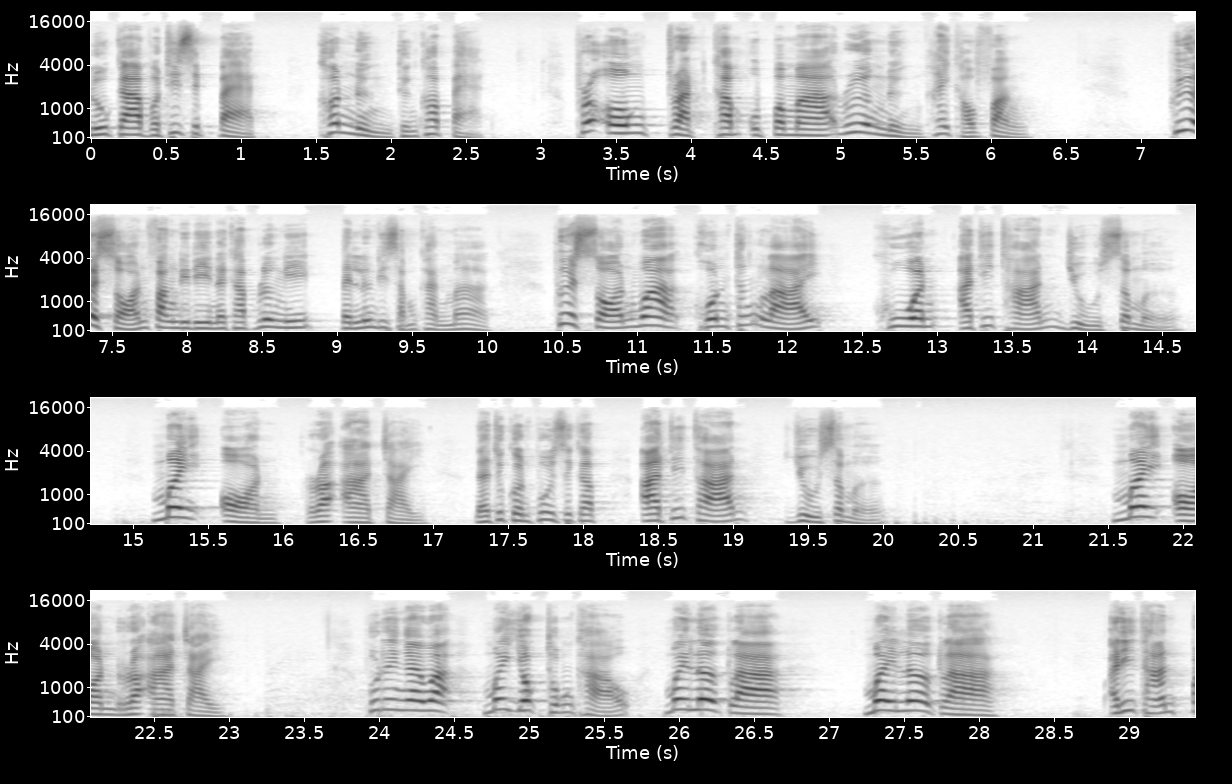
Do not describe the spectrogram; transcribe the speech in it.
ลูกาบทที่ 18 ข้อ 1 ถึงข้อ 8 พระองค์ตรัสคำอุปมาเรื่องหนึ่งให้เขาฟัง เพื่อสอนฟังดีๆนะครับ เรื่องนี้เป็นเรื่องที่สำคัญมาก เพื่อสอนว่าคนทั้งหลายควรอธิษฐานอยู่เสมอ ไม่อ่อนระอาใจแต่ทุกคนพูดสิครับ อธิษฐานอยู่เสมอ ไม่อ่อนระอาใจ พูดง่ายๆว่า ไม่ยกธงขาว ไม่เลิกลา ไม่เลิกลา อธิษฐานไป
